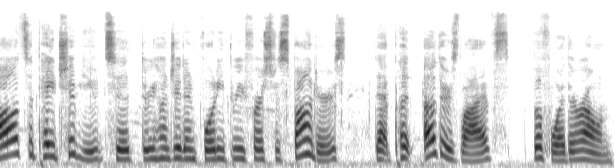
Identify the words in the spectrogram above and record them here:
all to pay tribute to 343 first responders that put others' lives before their own.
